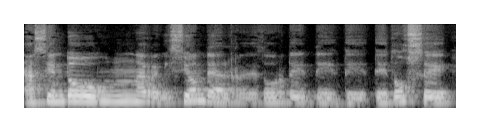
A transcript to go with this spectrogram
haciendo una revisión de alrededor de, de, de 12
